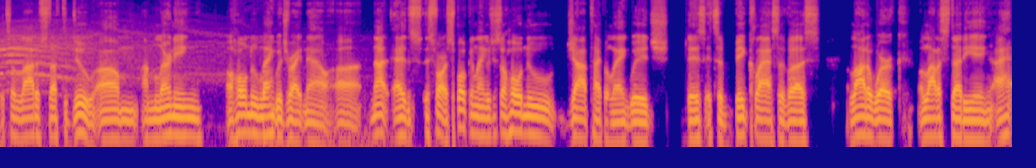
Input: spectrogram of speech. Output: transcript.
It's a lot of stuff to do. Um, I'm learning a whole new language right now. Uh, not as as far as spoken language, just a whole new job type of language. This it's a big class of us a lot of work, a lot of studying. I,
